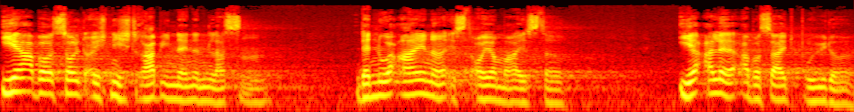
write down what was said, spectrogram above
Ihr aber sollt euch nicht Rabbi nennen lassen, denn nur einer ist euer Meister. Ihr alle aber seid Brüder.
